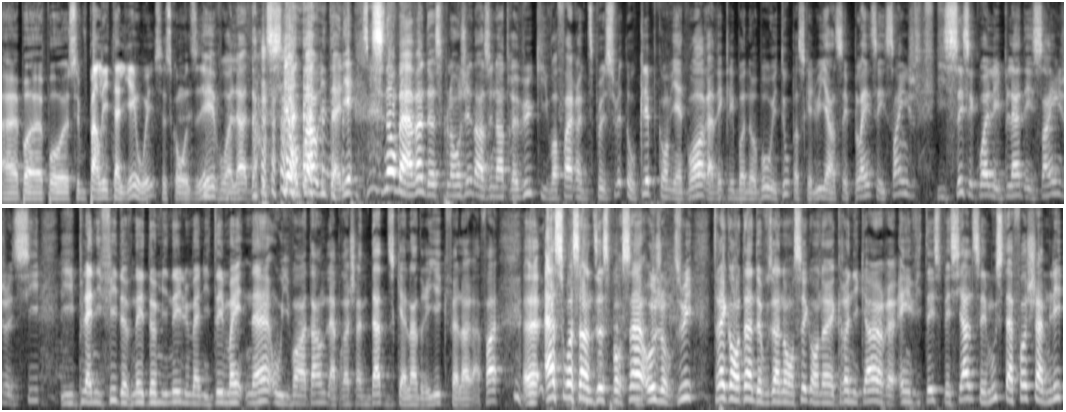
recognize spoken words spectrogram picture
Euh, pas- pas- si vous parlez italien, oui, c'est ce qu'on dit. Et voilà, donc si on parle italien. Sinon, ben, avant de se plonger dans une entrevue qui va faire un petit peu suite au clip qu'on vient de voir avec les bonobos et tout, parce que lui, il en sait plein, ces singes. Il sait c'est quoi les plans des singes, si il planifie de venir dominer l'humanité maintenant ou ils vont attendre la prochaine date du calendrier qui fait leur affaire. Euh, à 70% aujourd'hui, très content de vous annoncer qu'on a un chroniqueur euh, invité spécial, c'est Mustapha Chamli,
